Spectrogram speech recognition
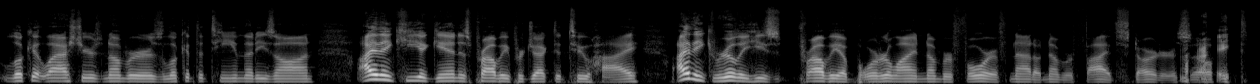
look at last year's numbers, look at the team that he's on. I think he again is probably projected too high. I think really he's probably a borderline number 4 if not a number 5 starter. So Right.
